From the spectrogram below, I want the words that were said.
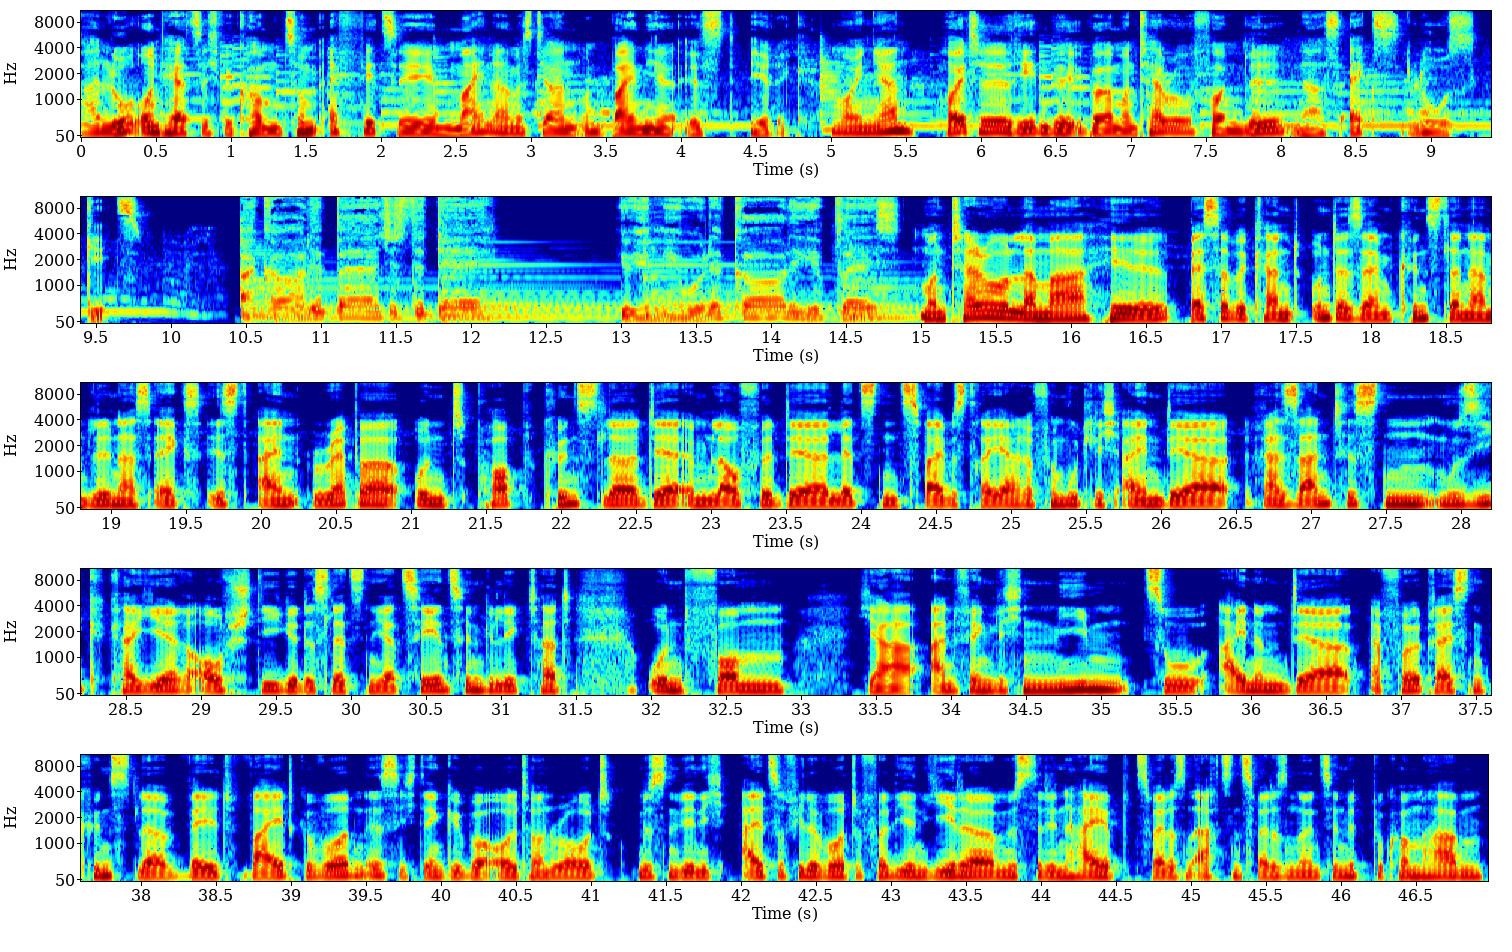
Hallo und herzlich willkommen zum FWC. Mein Name ist Jan und bei mir ist Erik. Moin Jan. Heute reden wir über Montero von Lil Nas X. Los geht's. I called it bad just today. Montero Lamar Hill, besser bekannt unter seinem Künstlernamen Lil Nas X, ist ein Rapper und Pop-Künstler, der im Laufe der letzten zwei bis drei Jahre vermutlich einen der rasantesten Musikkarriereaufstiege des letzten Jahrzehnts hingelegt hat und vom ja anfänglichen Meme zu einem der erfolgreichsten Künstler weltweit geworden ist. Ich denke, über Old Town Road müssen wir nicht allzu viele Worte verlieren. Jeder müsste den Hype 2018, 2019 mitbekommen haben.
